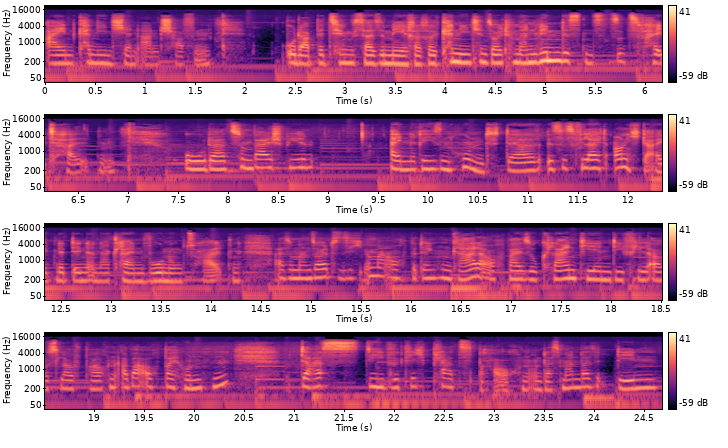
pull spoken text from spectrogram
ein Kaninchen anschaffen? oder beziehungsweise mehrere Kaninchen sollte man mindestens zu zweit halten. Oder zum Beispiel ein Riesenhund, da ist es vielleicht auch nicht geeignet, den in einer kleinen Wohnung zu halten. Also man sollte sich immer auch bedenken, gerade auch bei so Kleintieren, die viel Auslauf brauchen, aber auch bei Hunden, dass die wirklich Platz brauchen und dass man den,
